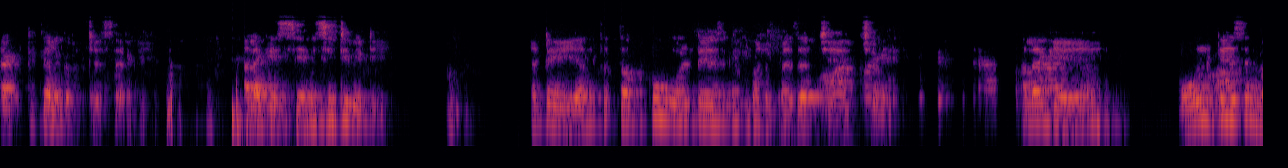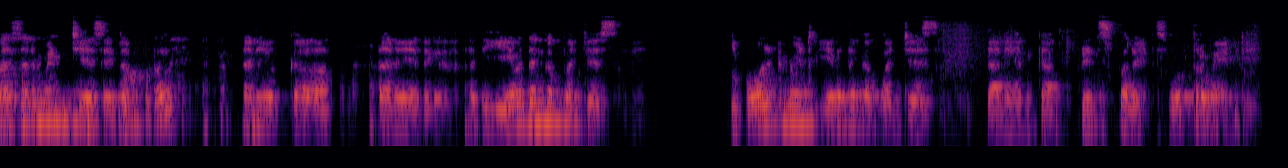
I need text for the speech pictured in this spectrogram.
ప్రాక్టికల్గా వచ్చేసరికి. అలాగే సెన్సిటివిటీ అంటే ఎంత తక్కువ వోల్టేజ్ని మనం మెజర్ చేయొచ్చు. అలాగే వోల్టేజ్ మెజర్మెంట్ చేసేటప్పుడు దాని యొక్క దాని అది ఏ విధంగా పనిచేస్తుంది? ఈ వోల్ట్ మీటర్ ఏ విధంగా పనిచేస్తుంది? దాని యొక్క ప్రిన్సిపల్ ఏంటి? సూత్రం ఏంటి?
